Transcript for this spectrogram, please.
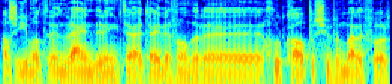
als iemand een wijn drinkt uit een of andere eh, goedkope supermarkt voor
